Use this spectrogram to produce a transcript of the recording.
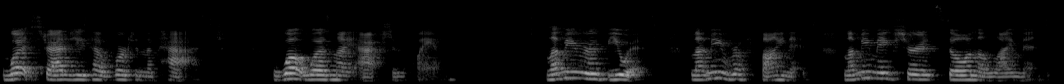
what strategies have worked in the past. What was my action plan? Let me review it. Let me refine it. Let me make sure it's still in alignment.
